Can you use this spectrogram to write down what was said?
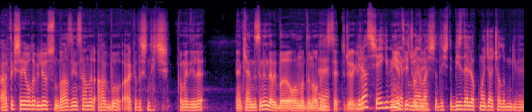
artık şey olabiliyorsun. Bazı insanlar abi bu arkadaşın hiç komediyle yani kendisinin de bir bağı olmadığını o da Evet. hissettiriyor gibi. Biraz şey gibi Niyeti mi yapılmaya başladı işte biz de lokmacı açalım gibi.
